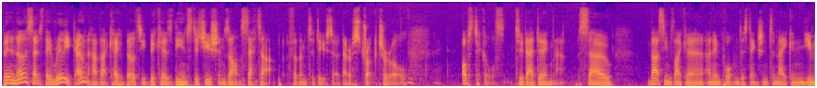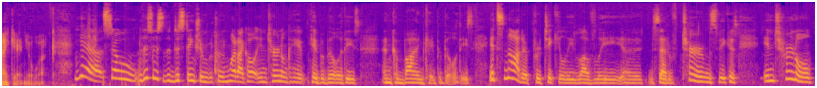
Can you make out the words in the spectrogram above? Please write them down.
But in another sense, they really don't have that capability because the institutions aren't set up for them to do so. There are structural obstacles to their doing that. So, that seems like a, an important distinction to make, and you make it in your work. Yeah, so this is the distinction between what I call internal cap- capabilities and combined capabilities. It's not a particularly lovely uh, set of terms because internal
